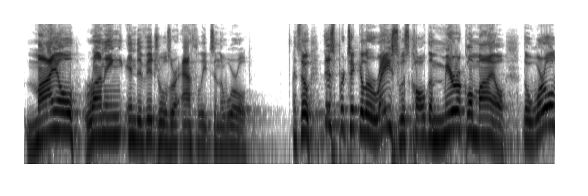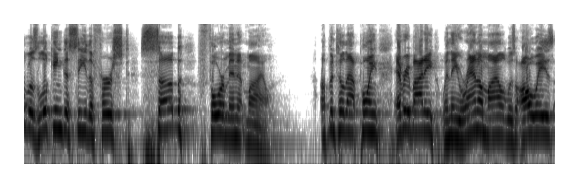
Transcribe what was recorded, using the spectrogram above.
mile running individuals or athletes in the world. And so this particular race was called the Miracle Mile. The world was looking to see the first sub four minute mile. Up until that point, everybody, when they ran a mile, was always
